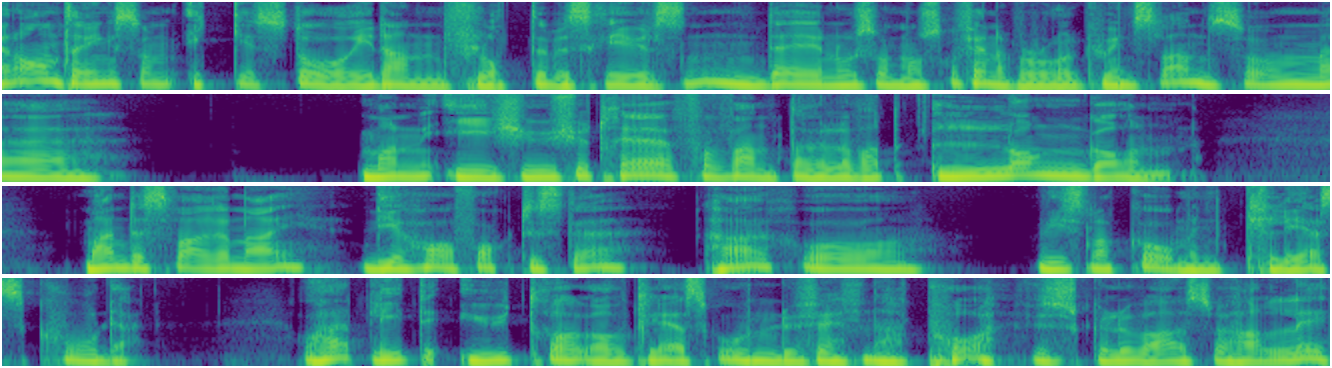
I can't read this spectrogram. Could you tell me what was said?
En annen ting som ikke står i den flotte beskrivelsen, det er noe som man også finner på Royal Queensland, som eh, man i 2023 forventer ville vært long gone. Men dessverre nei, de har faktisk det her, og vi snakker om en kleskode. Og her er et lite utdrag av kleskoden du finner på hvis du skulle være så heldig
